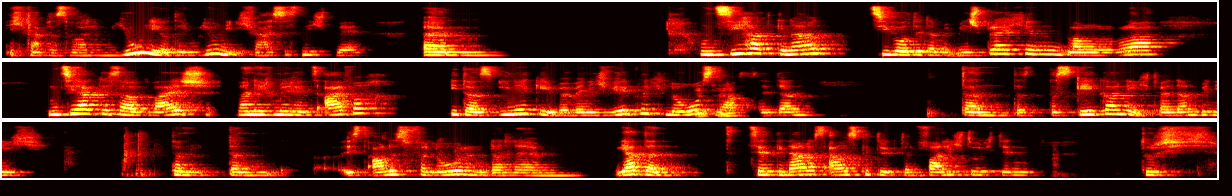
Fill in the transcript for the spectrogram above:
Ich glaube, das war im Juli oder im Juni, ich weiß es nicht mehr. Ähm, und sie hat genau, sie wollte dann mit mir sprechen, bla bla bla. Und sie hat gesagt, weißt, wenn ich mir jetzt einfach in das gebe, wenn ich wirklich mhm. loslasse, mhm. dann dann das, das geht gar nicht, weil dann bin ich, dann, dann ist alles verloren, dann, ähm, ja, dann, sie hat genau das ausgedrückt, dann falle ich durch, den, durch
